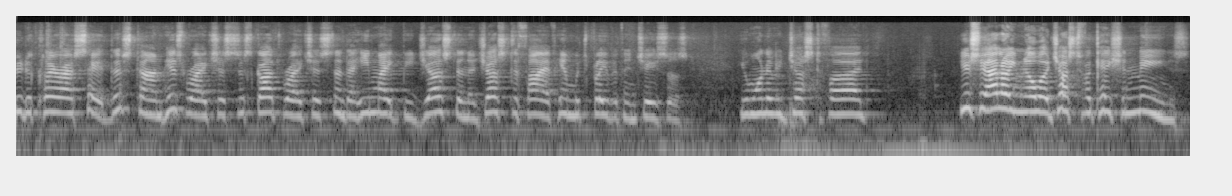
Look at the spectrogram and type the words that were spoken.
To declare, I say, at this time his righteousness, God's righteousness, that he might be just and the justify of him which believeth in Jesus. You want to be justified? You see, I don't even know what justification means.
